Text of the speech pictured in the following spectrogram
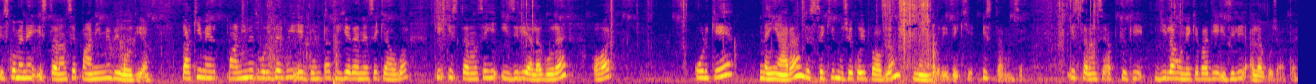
इसको मैंने इस तरह से पानी में भिगो दिया, ताकि मेरे पानी में थोड़ी देर भी एक घंटा भीगे रहने से क्या हुआ कि इस तरह से ये इजीली अलग हो रहा है और उड़ के नहीं आ रहा, जिससे कि मुझे कोई प्रॉब्लम नहीं हो रही। देखिए, इस तरह से, इस तरह से अब क्योंकि गीला होने के बाद ये इजीली अलग हो जाता है।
